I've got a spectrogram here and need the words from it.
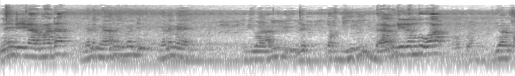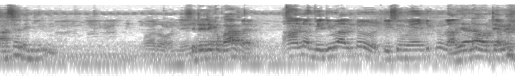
Ini di Narmada, Mana mana gimana? Mana mana? Jualan di Di- dok gini. yang di Lembu ah. Jual kaset ada gini. Warung Si Didi kebab. Anu bejual tuh tisu magic tuh Oh, iya dah, OTW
